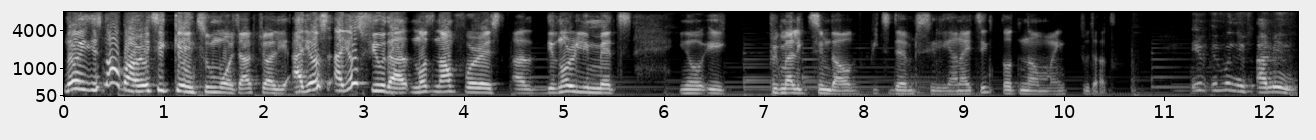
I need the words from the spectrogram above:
no. It's not about rating Kane too much. Actually, I just I just feel that Nottingham Forest uh, they've not really met, you know, a Premier League team that will beat them silly, and I think Tottenham might do that. If- Even if I mean,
